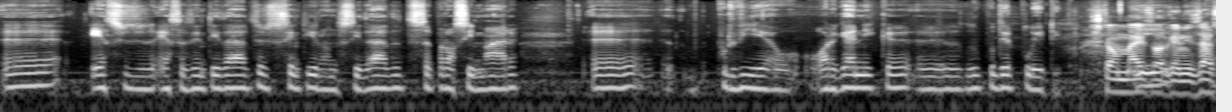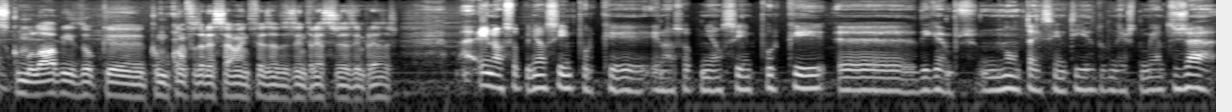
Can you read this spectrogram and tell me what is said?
eh, esses, essas entidades sentiram necessidade de se aproximar eh, por via orgânica do poder político. Estão mais e, a organizar-se como lobby do que como confederação em defesa dos interesses das empresas? Em nossa opinião, sim, porque em nossa opinião, sim, porque uh, digamos não tem sentido neste momento já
